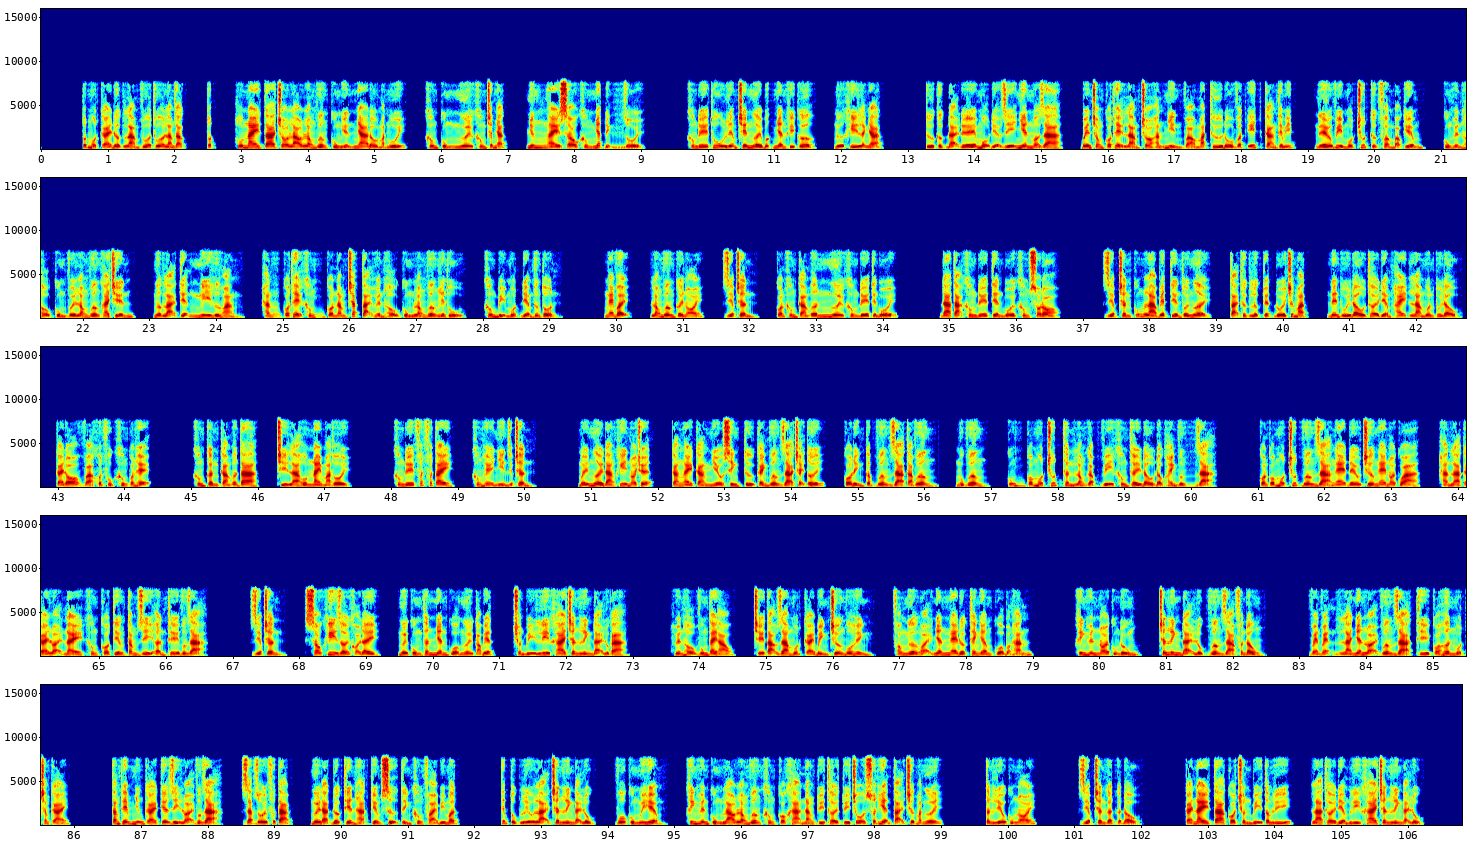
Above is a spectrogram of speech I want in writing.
Tốt một cái được làm vua thua làm giặc, tốt, hôm nay ta cho lão Long Vương cùng Yến Nha đầu mặt mũi, không cùng ngươi không chấp nhận, nhưng ngày sau không nhất định rồi. Không đế thu liễm trên người bức nhân khí cơ, ngữ khí lạnh nhạt. Tứ cực đại đế mộ địa dĩ nhiên mở ra, bên trong có thể làm cho hắn nhìn vào mắt thứ đồ vật ít càng thêm ít, nếu vì một chút cực phẩm bảo kiếm, cùng huyền hậu cùng với Long Vương khai chiến, ngược lại tiện nghi hư hoàng, hắn có thể không có năm chắc tại huyền hậu cùng Long Vương liên thủ, không bị một điểm thương tổn. Nghe vậy, Long Vương cười nói, Diệp Trần, còn không cảm ơn ngươi không đế tiền bối. Đa tạ không đế tiền bối không so đo. Diệp Trần cũng là biết tiến thối người, tại thực lực tuyệt đối trước mặt, nên túi đầu thời điểm hay là muốn túi đầu, cái đó và khuất phục không quan hệ. Không cần cảm ơn ta, chỉ là hôm nay mà thôi. Không đế phất phất tay, không hề nhìn Diệp Trần. Mấy người đang khi nói chuyện, càng ngày càng nhiều sinh tử cảnh vương giả chạy tới, có đỉnh cấp vương giả tà vương, ngục vương, cũng có một chút thần long gặp vĩ không thấy đầu độc hành vương giả. Còn có một chút vương giả nghe đều chưa nghe nói qua, hẳn là cái loại này không có tiếng tâm gì ẩn thế vương giả. Diệp Trần, sau khi rời khỏi đây, ngươi cùng thân nhân của ngươi cáo biệt, chuẩn bị ly khai chân linh đại lục A. Huyền hậu vung tay háo, chế tạo ra một cái bình chướng vô hình, phòng ngừa ngoại nhân nghe được thanh âm của bọn hắn. Kinh huyên nói cũng đúng, chân linh đại lục vương giả phân đông. Vẹn vẹn là nhân loại vương giả thì có hơn 100 cái. Tăng thêm những cái kia dị loại vương giả, rắc rối phức tạp, ngươi đạt được thiên hạt kiếm sự tình không phải bí mật. Tiếp tục lưu lại chân linh đại lục, vô cùng nguy hiểm, khinh huyên cùng lão Long Vương không có khả năng tùy thời tùy chỗ xuất hiện tại trước mặt ngươi. Tần Liễu cũng nói. Diệp Trần gật gật đầu. Cái này ta có chuẩn bị tâm lý, là thời điểm ly khai chân linh đại lục.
